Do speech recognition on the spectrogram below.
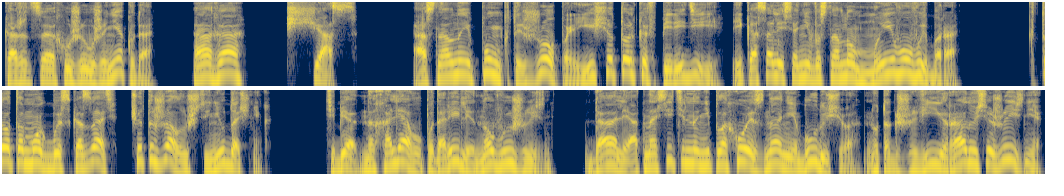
Кажется, хуже уже некуда. Ага, сейчас. Основные пункты жопы еще только впереди, и касались они в основном моего выбора. Кто-то мог бы сказать, что ты жалуешься, неудачник. Тебе на халяву подарили новую жизнь, Дали относительно неплохое знание будущего, ну так живи и радуйся жизни.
